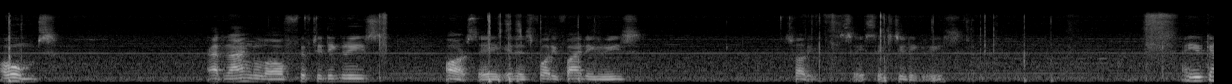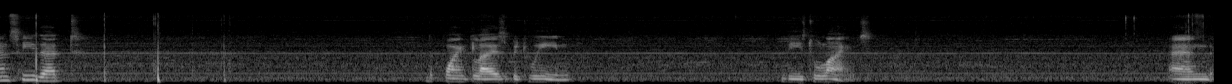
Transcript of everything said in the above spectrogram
ohms at an angle of 50 degrees or say it is 45 degrees sorry say 60 degrees. And you can see that the point lies between these two lines. And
